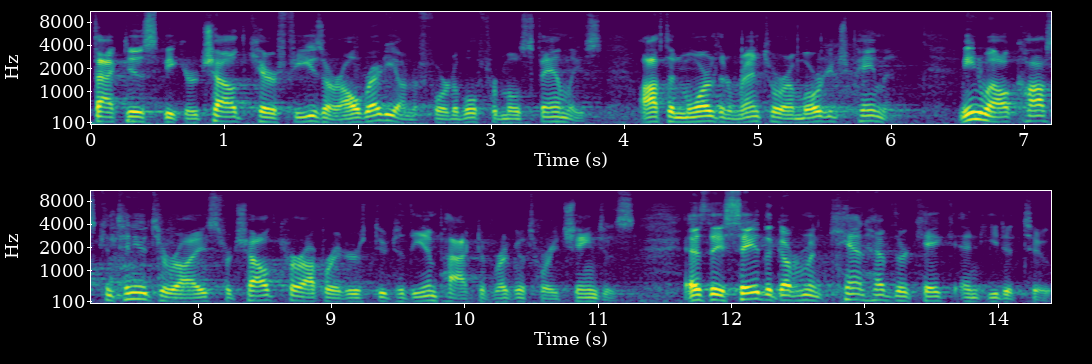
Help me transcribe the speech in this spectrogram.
Fact is, Speaker, child care fees are already unaffordable for most families, often more than rent or a mortgage payment. Meanwhile, costs continue to rise for child care operators due to the impact of regulatory changes. As they say, the government can't have their cake and eat it too.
